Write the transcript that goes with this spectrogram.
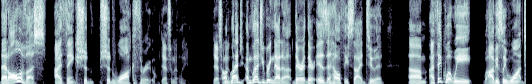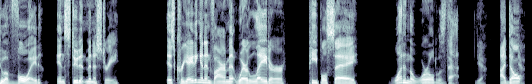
that all of us I think should should walk through. definitely So definitely I'm glad you, I'm glad you bring that up. There there is a healthy side to it. Um, I think what we obviously want to avoid in student ministry is creating an environment where later people say, "What in the world was that?" yeah I don't Yeah.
